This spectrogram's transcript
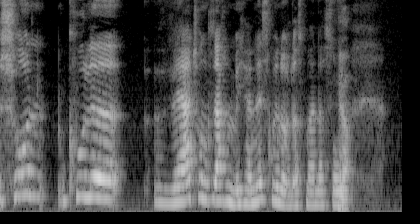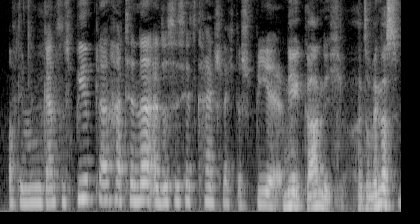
schon coole Wertungssachen, Mechanismen und dass man das so ja. Auf dem ganzen Spielplan hatte, ne? Also es ist jetzt kein schlechtes Spiel. Nee, gar nicht. Also wenn das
